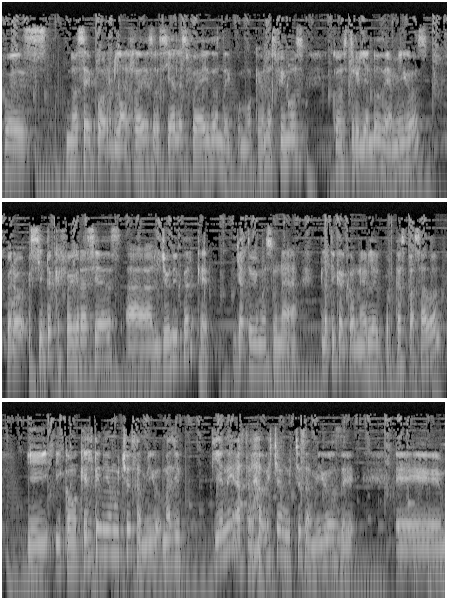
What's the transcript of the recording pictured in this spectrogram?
pues no sé, por las redes sociales fue ahí donde como que nos fuimos construyendo de amigos. Pero siento que fue gracias al Juniper que ya tuvimos una plática con él el podcast pasado. Y, y como que él tenía muchos amigos, más bien tiene hasta la fecha muchos amigos de, eh,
